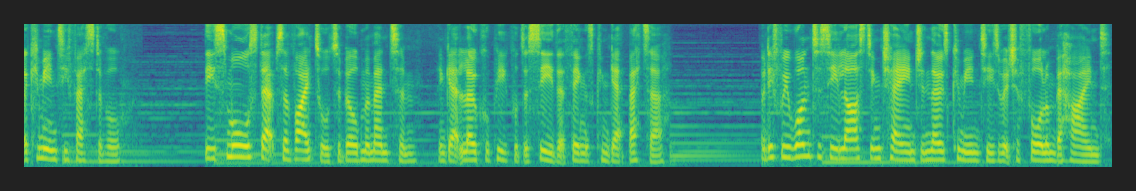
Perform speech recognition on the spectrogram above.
a community festival. These small steps are vital to build momentum and get local people to see that things can get better. But if we want to see lasting change in those communities which have fallen behind,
